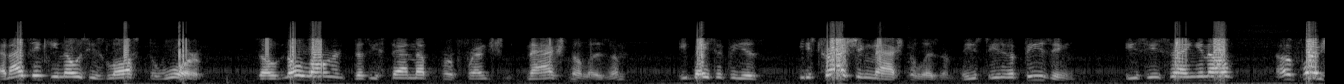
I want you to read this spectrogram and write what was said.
and I think he knows he's lost the war. So no longer does he stand up for French nationalism. He basically is he's trashing nationalism. He's he's appeasing. He's he's saying, you know, uh, French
